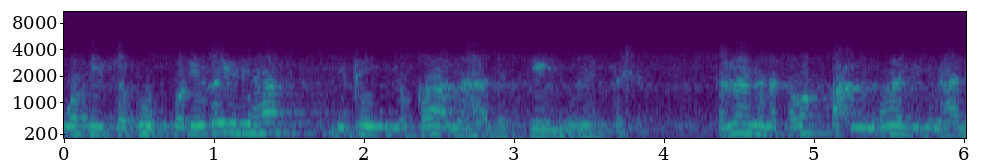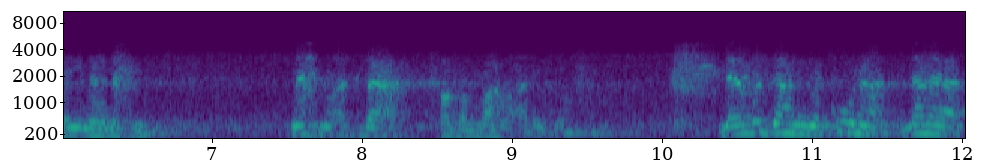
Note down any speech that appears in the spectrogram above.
وفي تبوك وفي غيرها لكي يقام هذا الدين وينتشر. فماذا نتوقع من واجب علينا نحن نحن أتباعه صلى الله عليه وسلم. لا بد أن يكون لنا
